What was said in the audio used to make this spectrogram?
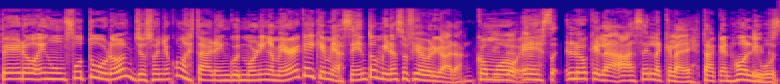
pero en un futuro yo sueño con estar en Good Morning America y que mi acento mira a Sofía Vergara, como es lo que la hace, la que la destaca en Hollywood.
